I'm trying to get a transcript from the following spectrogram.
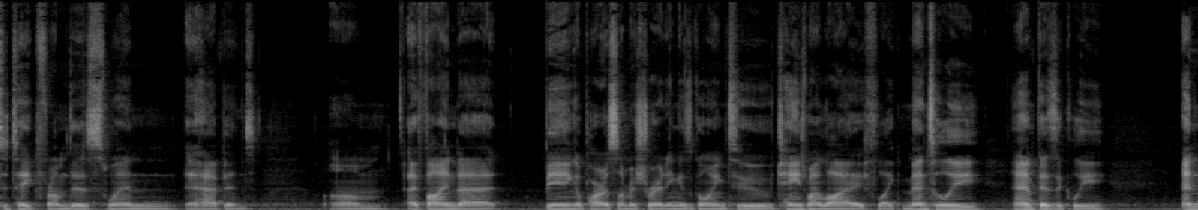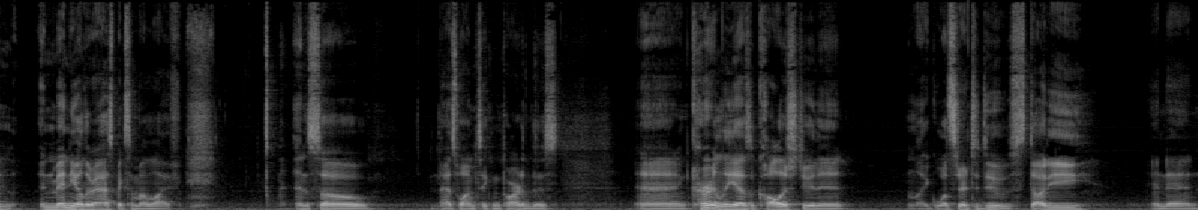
to take from this when it happens. Um, I find that being a part of summer shredding is going to change my life, like mentally and physically, and in many other aspects of my life. And so that's why I'm taking part in this. And currently, as a college student, like, what's there to do? Study and then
